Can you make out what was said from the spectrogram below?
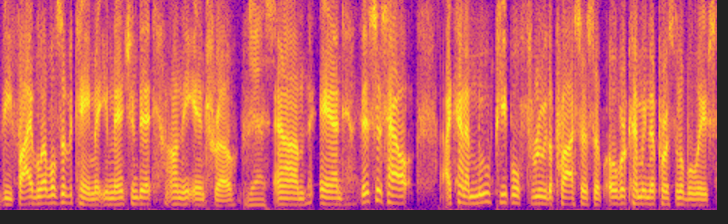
the five levels of attainment. You mentioned it on the intro. Yes. Um, and this is how I kind of move people through the process of overcoming their personal beliefs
